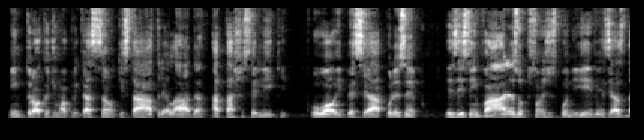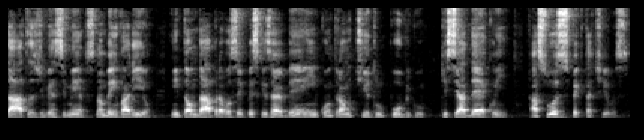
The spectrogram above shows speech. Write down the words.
em troca de uma aplicação que está atrelada à taxa Selic ou ao IPCA, por exemplo. Existem várias opções disponíveis e as datas de vencimentos também variam. Então dá para você pesquisar bem e encontrar um título público que se adeque às suas expectativas.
